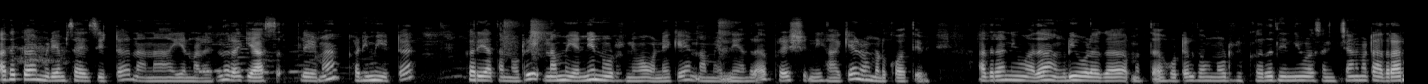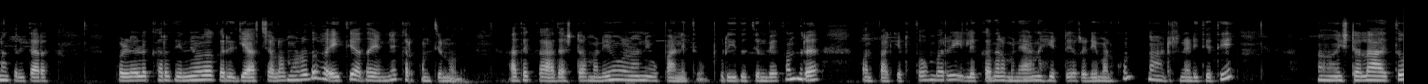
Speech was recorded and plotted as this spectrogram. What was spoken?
ಅದಕ್ಕೆ ಮೀಡಿಯಮ್ ಸೈಜ್ ಇಟ್ಟು ನಾನು ಏನು ಮಾಡಿದೆ ಅಂದ್ರೆ ಗ್ಯಾಸ್ ಫ್ಲೇಮ ಕಡಿಮೆ ಇಟ್ಟು ಕರಿಯಾತ ನೋಡ್ರಿ. ನಮ್ಮ ಎಣ್ಣೆ ನೋಡ್ರಿ ನೀವು ಒಣ್ಣೆಗೆ ನಮ್ಮ ಎಣ್ಣೆ ಅಂದ್ರೆ ಫ್ರೆಶ್ ಎಣ್ಣೆ ಹಾಕಿ ನಾವು ಮಾಡ್ಕೋತೀವಿ. ಆದ್ರೆ ನೀವು ಅದ ಅಂಗಡಿ ಒಳಗೆ ಮತ್ತು ಹೋಟೆಲ್ದಾಗ ನೋಡ್ರಿ ಕರಿದ ಎಣ್ಣೆ ಒಳಗೆ ಸಂಚಾನ ಮಟ್ಟ ಅದ್ರಾಗ ಕರಿತಾರೆ. ಒಳ್ಳೊಳ್ಳೆ ಕರೆದು ಎಣ್ಣೆ ಒಳಗೆ ಕರಿ ಗ್ಯಾಸ್ ಚಾಲೂ ಮಾಡೋದು, ಐತಿ ಅದ ಎಣ್ಣೆ ಕರ್ಕೊಂಡು ತಿನ್ನೋದು. ಅದಕ್ಕೆ ಆದಷ್ಟು ಮನೆಯೊಳಗೆ ನೀವು ಪಾನಿ ಪೂರಿ ಇದು ತಿನ್ಬೇಕಂದ್ರೆ ಒಂದು ಪ್ಯಾಕೆಟ್ ತೊಗೊಂಬರ್ರಿ. ಇಲ್ಲಿಕ್ಕಂದ್ರೆ ಮನ್ಯಾಗನ ಹಿಟ್ಟು ರೆಡಿ ಮಾಡ್ಕೊಂಡು ಮಾಡಿರಿ ನಡಿತೈತಿ. ಇಷ್ಟೆಲ್ಲ ಆಯಿತು.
